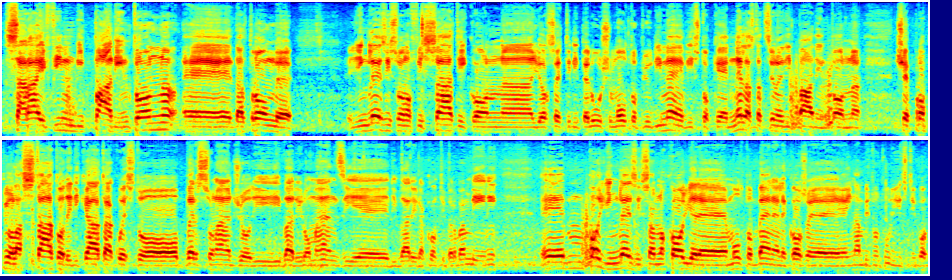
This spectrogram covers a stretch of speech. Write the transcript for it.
sarà il film di Paddington, e d'altronde gli inglesi sono fissati con uh, gli orsetti di peluche molto più di me, visto che nella stazione di Paddington c'è proprio la statua dedicata a questo personaggio di vari romanzi e di vari racconti per bambini, e mm, poi gli inglesi sanno cogliere molto bene le cose in ambito turistico.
